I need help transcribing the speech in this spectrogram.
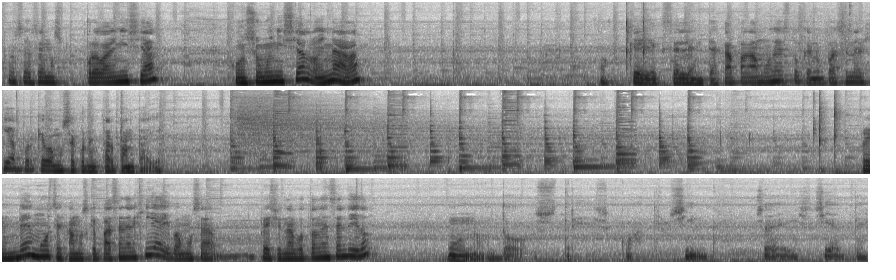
Entonces hacemos prueba inicial, consumo inicial, no hay nada. Ok, excelente. Acá apagamos esto que no pase energía porque vamos a conectar pantalla. Prendemos, dejamos que pase energía y vamos a presionar botón encendido. 1, 2, 3, 4, 5, 6, 7, 8,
